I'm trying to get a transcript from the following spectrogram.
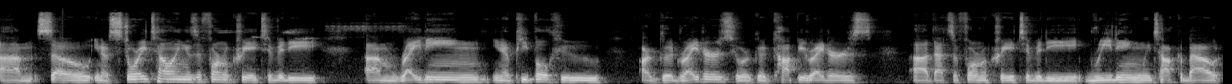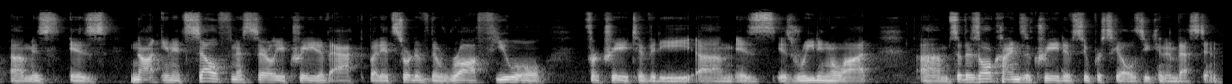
Um, so you know, storytelling is a form of creativity. Um, writing, you know, people who are good writers, who are good copywriters, uh, that's a form of creativity. Reading, we talk about, um, is is not in itself necessarily a creative act, but it's sort of the raw fuel for creativity. Um, is is reading a lot. Um, so there's all kinds of creative super skills you can invest in.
